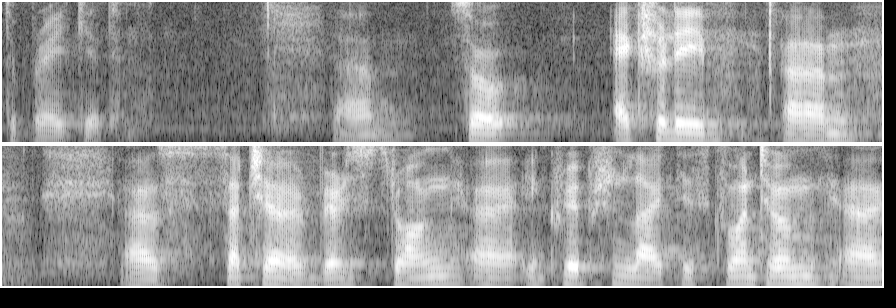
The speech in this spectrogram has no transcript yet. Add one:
to break it. Um, so actually, um, uh, such a very strong uh, encryption like this quantum uh,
